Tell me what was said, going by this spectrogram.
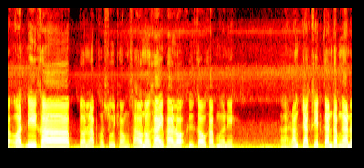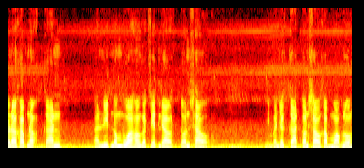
สวัสดีครับต้อนรับเข้าสู่ช่องสาวน้องค่ายผ้าเลาะคือเก่าครับเมื่อนี่หลังจากเสร็จการทำงานแล้วนะครับเนาะการอ่ารีดนมวัวเฮาก็เสร็จแล้วตอนเช้านี่บรรยากาศตอนเช้าครับหมอกลง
